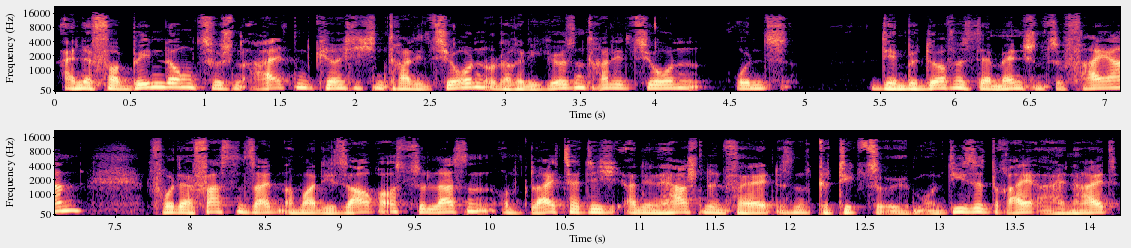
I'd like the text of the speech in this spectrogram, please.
eine Verbindung zwischen alten kirchlichen Traditionen oder religiösen Traditionen und dem Bedürfnis der Menschen zu feiern, vor der Fastenzeit nochmal die Sau rauszulassen und gleichzeitig an den herrschenden Verhältnissen Kritik zu üben. Und diese Dreieinheit,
